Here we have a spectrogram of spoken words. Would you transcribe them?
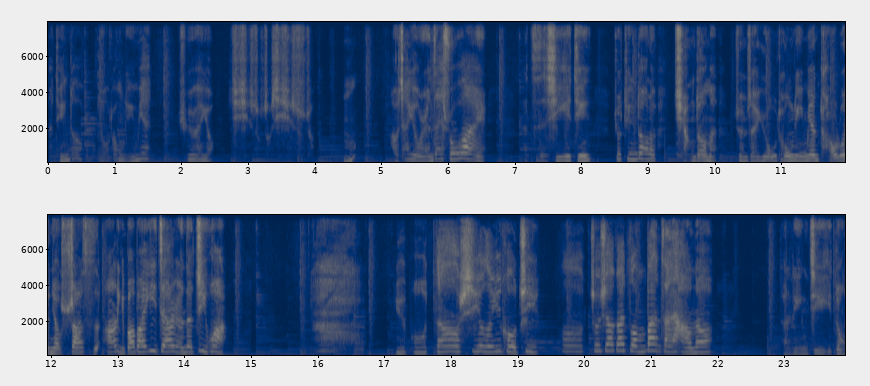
她听到油桶里面居然有稀稀疏疏、稀稀疏疏，嗯，好像有人在说话哎。她仔细一听，就听到了强盗们正在油桶里面讨论要杀死阿里巴巴一家人的计划。女仆倒吸了一口气。呃，这下该怎么办才好呢？他灵机一动，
